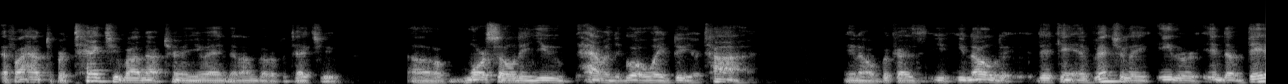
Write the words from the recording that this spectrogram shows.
if I have to protect you by not turning you in, then I'm going to protect you uh, more so than you having to go away and do your time. you know, because you, you know that they can eventually either end up dead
